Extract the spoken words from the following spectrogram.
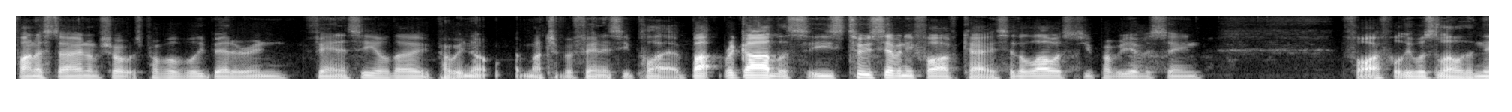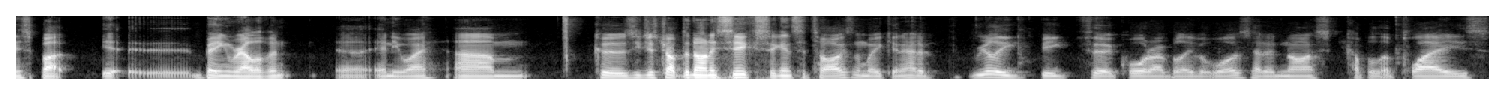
funnest stone. I'm sure it was probably better in fantasy, although probably not much of a fantasy player. But regardless, he's 275k, so the lowest you've probably ever seen. Fyfe, well, he was lower than this, but it, being relevant uh, anyway. Um, because he just dropped a 96 against the Tigers on the weekend. Had a really big third quarter, I believe it was. Had a nice couple of plays,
